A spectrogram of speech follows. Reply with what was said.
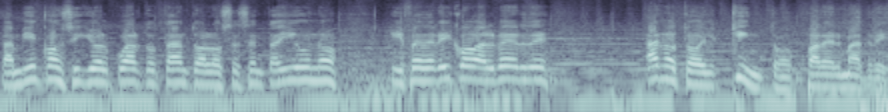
también consiguió el cuarto tanto a los 61 y Federico Valverde anotó el quinto para el Madrid.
